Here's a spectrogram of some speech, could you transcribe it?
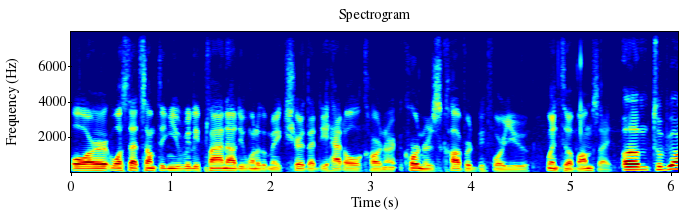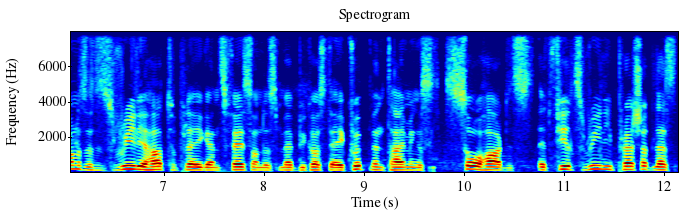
Or was that something you really planned out? You wanted to make sure that you had all corner, corners covered before you went to a bomb site? Um, to be honest, it's really hard to play against FaZe on this map because the equipment timing is so hard. It's, it feels really pressured. Less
